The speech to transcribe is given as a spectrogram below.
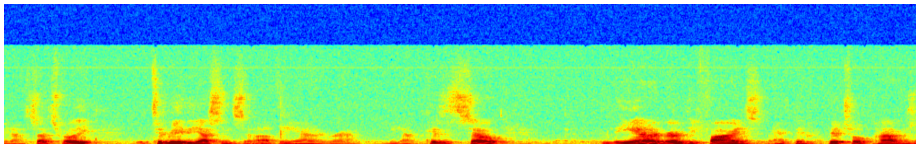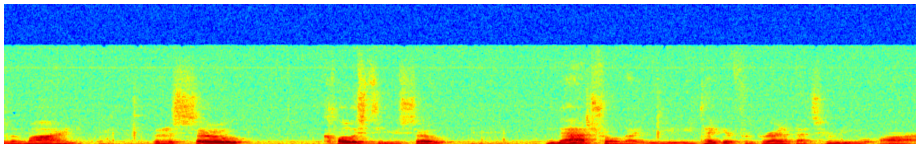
You know, so that's really, to me, the essence of the Enneagram. You know, because it's so, the Enneagram defines the habitual patterns of the mind, but it's so close to you, so natural that you, you take it for granted that's who you are.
